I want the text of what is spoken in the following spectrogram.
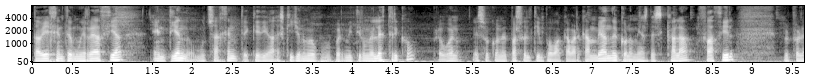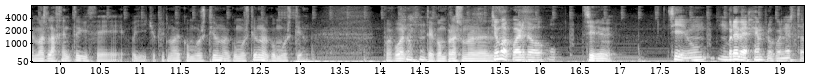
Todavía hay gente muy reacia, entiendo mucha gente que diga, es que yo no me puedo permitir un eléctrico, pero bueno, eso con el paso del tiempo va a acabar cambiando, economías de escala, fácil. El problema es la gente que dice, oye, yo quiero uno de combustión, uno de combustión, uno de combustión. Pues bueno, te compras uno en el... Yo me acuerdo... Sí, dime. Sí, un, breve ejemplo con esto.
